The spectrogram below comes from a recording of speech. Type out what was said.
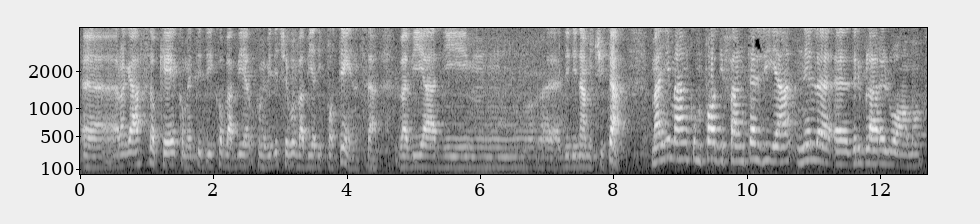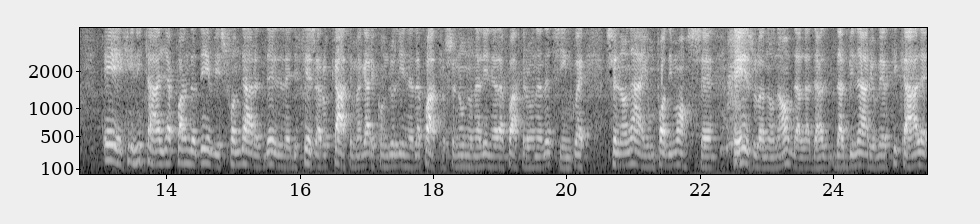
Eh, ragazzo che come dico via, come vi dicevo va via di potenza, va via di, mh, mm, eh, di dinamicità, ma gli manca un po' di fantasia nel eh, dribblare l'uomo e in Italia quando devi sfondare delle difese arroccate magari con due linee da 4 se non una linea da 4 e una da 5 se non hai un po' di mosse che esulano no? dal, dal, dal, binario verticale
